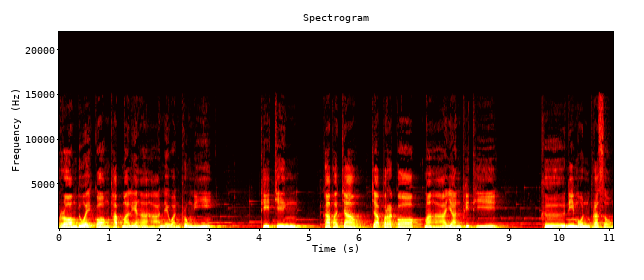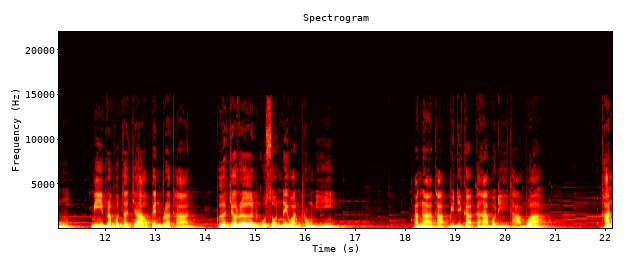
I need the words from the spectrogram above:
พร้อมด้วยกองทัพมาเลี้ยงอาหารในวันพรุ่งนี้ ที่จริง ข้าพเจ้าจะประกอบมหายันพิธี คือนิมนต์พระสงฆ์มีพระพุทธเจ้าเป็นประธาน เพื่อเจริญกุศลในวันพรุ่งนี้ อนาถบินิกะขหาบดีถามว่า ท่าน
